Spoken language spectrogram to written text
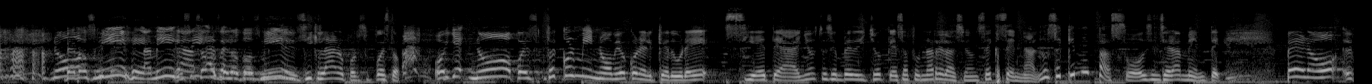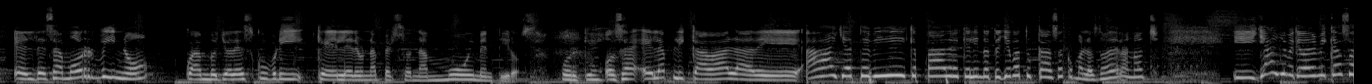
no, de 2000, amiga. Sí, somos de los 2000. Sí, claro, por supuesto. Oye, no, pues fue con mi novio con el que duré siete años. Yo siempre he dicho que esa fue una relación sexenal. No sé qué me pasó, sinceramente. Pero eh, el desamor vino cuando yo descubrí que él era una persona muy mentirosa. ¿Por qué? O sea, él aplicaba la de, ah, ya te vi, qué padre, qué lindo, te llevo a tu casa como a las nueve de la noche. Y ya, yo me quedaba en mi casa.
